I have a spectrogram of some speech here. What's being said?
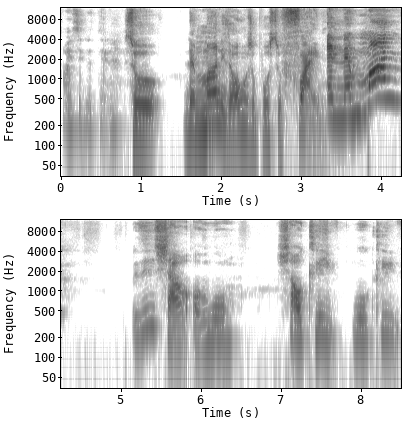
Finds a good thing. So the man is the one who's supposed to find. And the man is it shall or will? Shall cleave. Will cleave.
